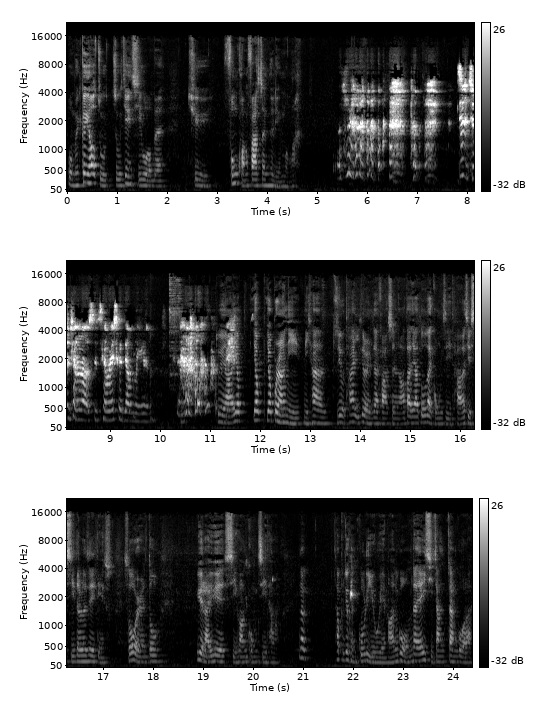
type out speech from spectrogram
我们更要组组建起我们去疯狂发声的联盟啊！支持陈老师成为社交媒人。对啊，要要要不然你你看，只有他一个人在发声，然后大家都在攻击他，而且习得了这一点，所有人都越来越喜欢攻击他，那。他不就很孤立无援吗？如果我们大家一起站站过来，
